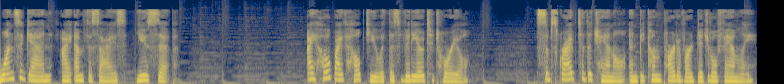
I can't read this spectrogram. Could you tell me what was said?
Once again, I emphasize, use zip. I hope I've helped you with this video tutorial. Subscribe to the channel and become part of our digital family.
